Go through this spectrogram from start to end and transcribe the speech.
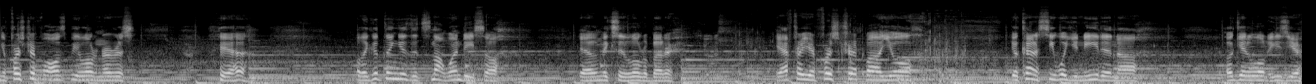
Your first trip will always be a little nervous. Yeah. Well, the good thing is it's not windy, so yeah, it makes it a little better. Yeah, after your first trip, uh, you'll you'll kind of see what you need, and uh, it'll get a little easier.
